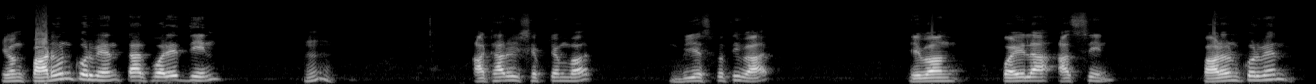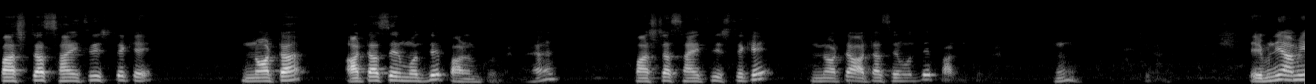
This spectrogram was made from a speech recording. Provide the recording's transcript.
এবং পালন করবেন তার পরের দিন, হুম, আঠারোই সেপ্টেম্বর, বৃহস্পতিবার এবং পয়লা আশ্বিন পালন করবেন পাঁচটা সাঁত্রিশ থেকে নটা আটাশের মধ্যে পালন করবেন হ্যাঁ? পাঁচটা সাঁত্রিশ থেকে নটা আটাশের মধ্যে পালন করবেন, হুম? এমনি আমি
